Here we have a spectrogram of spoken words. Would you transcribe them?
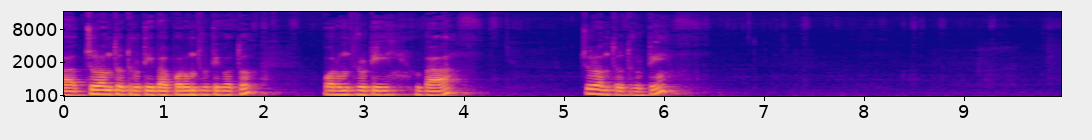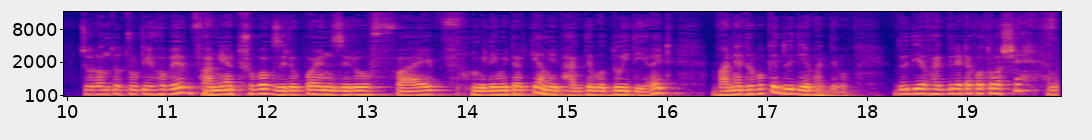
বা চূড়ান্ত ত্রুটি বা পরম ত্রুটি কত? পরম ত্রুটি বা চূড়ান্ত ত্রুটি। চূড়ান্ত ত্রুটি হবে ভার্নিয়ার ধ্রুবক জিরো পয়েন্ট জিরো ফাইভ মিলিমিটারকে আমি ভাগ দেব দুই দিয়ে রাইট ভার্নিয়ার ধ্রুবককে দুই দিয়ে ভাগ দেব। দুই দিয়ে ভাগ দিলে এটা কত আসে? আমি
